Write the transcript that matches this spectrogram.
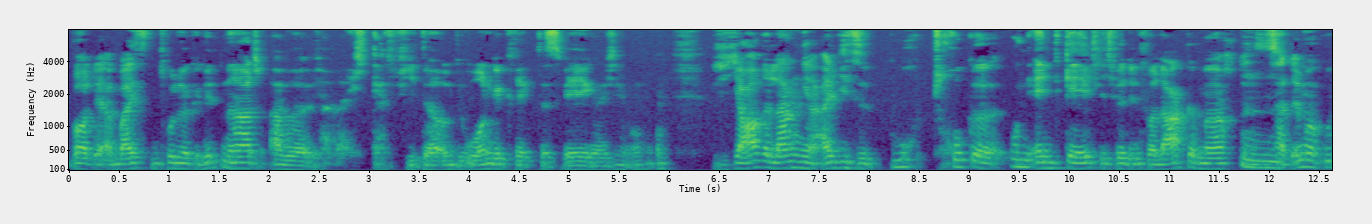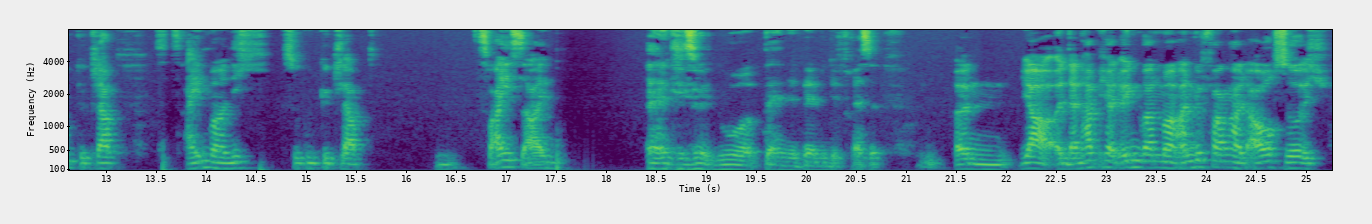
war, der am meisten drunter gelitten hat. Aber ich habe echt ganz viel da um die Ohren gekriegt, deswegen. Ich, jahrelang ja all diese Buchdrucke unentgeltlich für den Verlag gemacht. Mhm. Es hat immer gut geklappt. Es hat einmal nicht so gut geklappt. Zwei sein, äh, kriegst du nur deine in die Fresse. Und, ja, und dann habe ich halt irgendwann mal angefangen, halt auch so, ich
